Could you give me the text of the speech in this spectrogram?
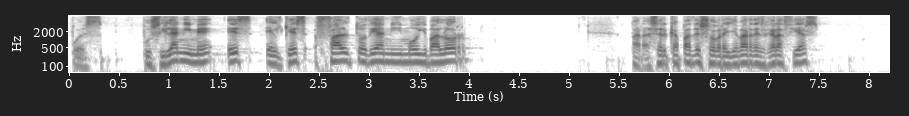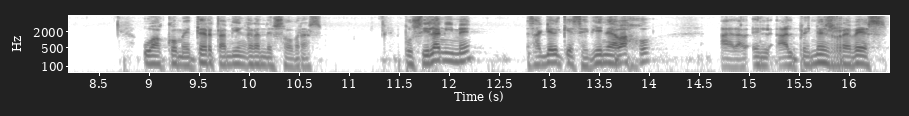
Pues pusilánime es el que es falto de ánimo y valor para ser capaz de sobrellevar desgracias o acometer también grandes obras. Pusilánime es aquel que se viene abajo al, primer revés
